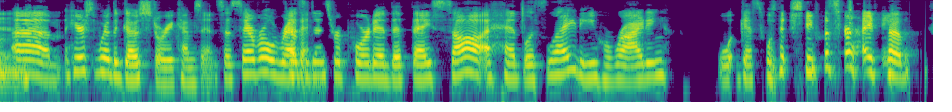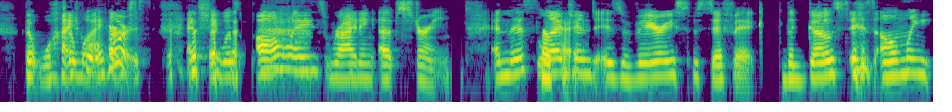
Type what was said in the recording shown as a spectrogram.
Hmm. um, here's where the ghost story comes in. So several residents reported that they saw a headless lady riding. Guess what? She was riding Um, the white, the white horse. horse, and she was always riding upstream. And this Okay. legend is very specific. The ghost is only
